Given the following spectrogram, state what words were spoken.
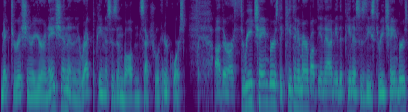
micturition or urination, and an erect penis is involved in sexual intercourse. Uh, there are three chambers. The key thing to remember about the anatomy of the penis is these three chambers.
